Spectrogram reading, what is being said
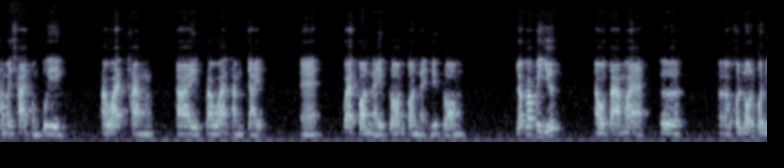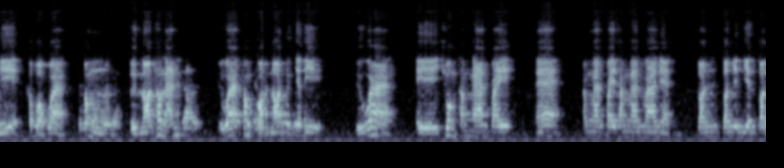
ธรรมชาติของตัวเองภาวะทางกายภาวะทางใจนะว่าตอนไหนพร้อมตอนไหนไม่พร้อม แล้วก็ไปยึดเอาตามว่า เออเออคนโน้นคนนี้เขาบอกว่าต้องตื่นนอนเท่านั้น หรือว่าต้องก่อนนอนถึงจะดี หรือว่าไอ้ช่วงทำงานไปนะทำงานไปทำงานมาเนี่ย ตอนตอนเย็นๆตอน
